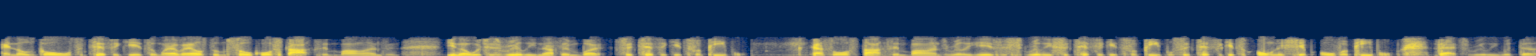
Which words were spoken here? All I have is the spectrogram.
and those gold certificates and whatever else, the so-called stocks and bonds, and you know, which is really nothing but certificates for people. That's all stocks and bonds really is. It's really certificates for people, certificates of ownership over people. That's really what the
